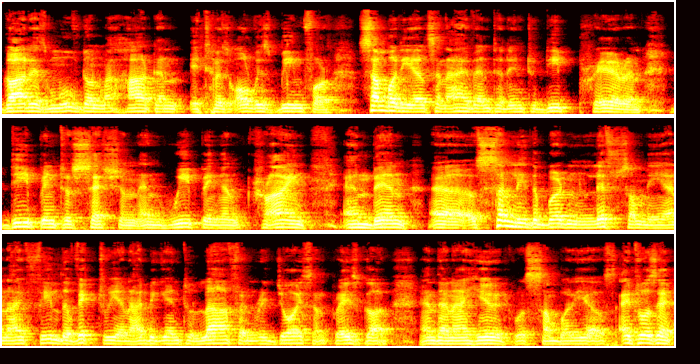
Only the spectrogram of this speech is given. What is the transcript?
God has moved on my heart, and it has always been for somebody else. And I have entered into deep prayer and deep intercession and weeping and crying. And then uh, suddenly the burden lifts on me, and I feel the victory, and I begin to laugh and rejoice and praise God. And then I hear it was somebody else. It was a.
